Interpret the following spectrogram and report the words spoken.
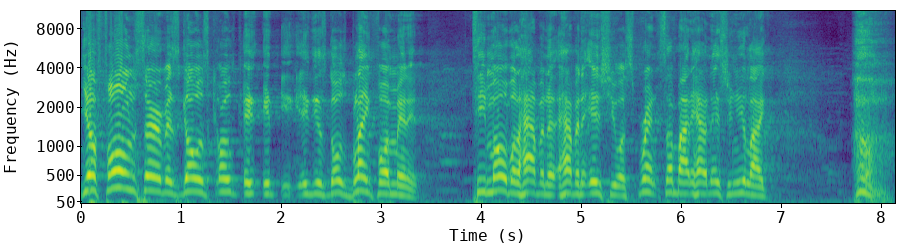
Your phone service goes, goes it, it, it just goes blank for a minute. T-Mobile having a, having an issue, or Sprint, somebody having an issue, and you're like, oh,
